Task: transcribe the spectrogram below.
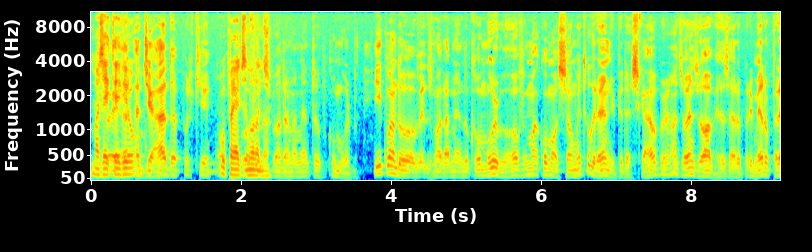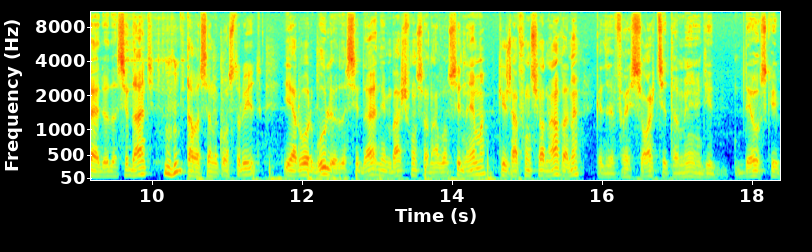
Mas aí Foi teve o- adiada porque o prédio desmoronou. desmoronamento do Comurba. E quando houve o desmoronamento do Comurba, houve uma comoção muito grande em Piracicaba por razões óbvias. Era o primeiro prédio da cidade Uhum. que estava sendo construído e era o orgulho da cidade. Embaixo funcionava um cinema, que já funcionava, né? Quer dizer, foi sorte também de Deus que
